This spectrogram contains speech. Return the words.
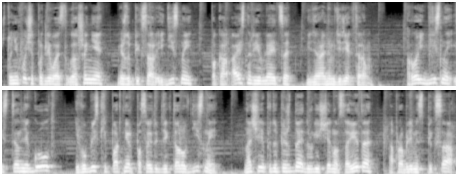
что не хочет продлевать соглашение между Pixar и Disney, пока Айснер является генеральным директором. Рой Дисней и Стэнли Голд, его близкий партнер по совету директоров Disney, начали предупреждать других членов совета о проблеме с Pixar.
